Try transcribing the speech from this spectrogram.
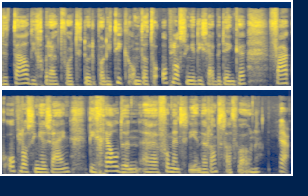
de taal die gebruikt wordt door de politiek. Omdat de oplossingen die zij bedenken vaak oplossingen zijn die gelden voor mensen die in de randstad wonen. Ja,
